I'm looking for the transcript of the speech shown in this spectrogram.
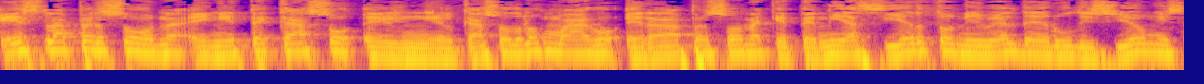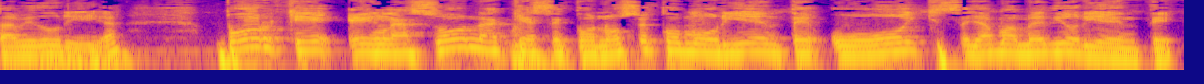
es la persona, en este caso, en el caso de los magos, era la persona que tenía cierto nivel de erudición y sabiduría, porque en la zona que se conoce como Oriente, o hoy que se llama Medio Oriente,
